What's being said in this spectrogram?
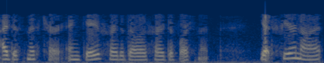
I dismissed her, and gave her the bill of her divorcement. Yet fear not,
